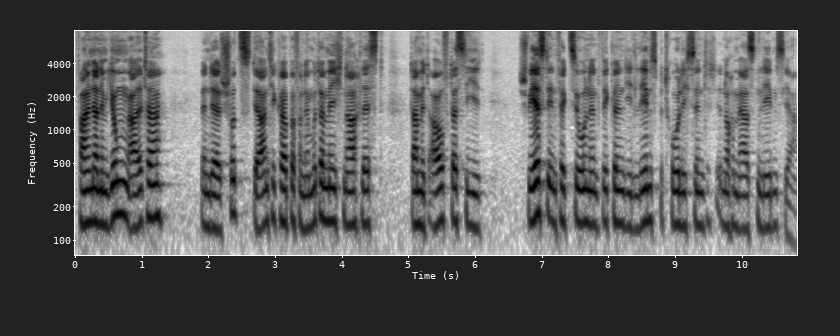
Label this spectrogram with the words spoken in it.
fallen dann im jungen Alter, wenn der Schutz der Antikörper von der Muttermilch nachlässt, damit auf, dass sie schwerste Infektionen entwickeln, die lebensbedrohlich sind, noch im ersten Lebensjahr.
